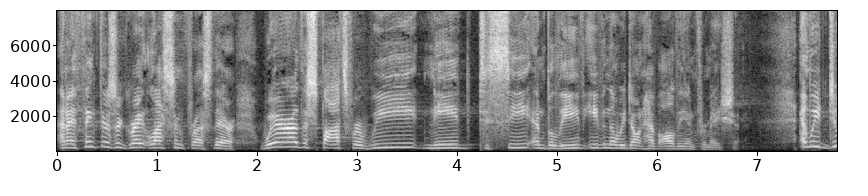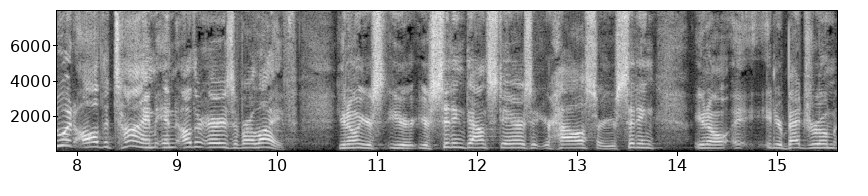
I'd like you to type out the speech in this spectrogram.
And I think there's a great lesson for us there. Where are the spots where we need to see and believe, even though we don't have all the information? And we do it all the time in other areas of our life. You know, you're, you're, you're sitting downstairs at your house or you're sitting, you know, in your bedroom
